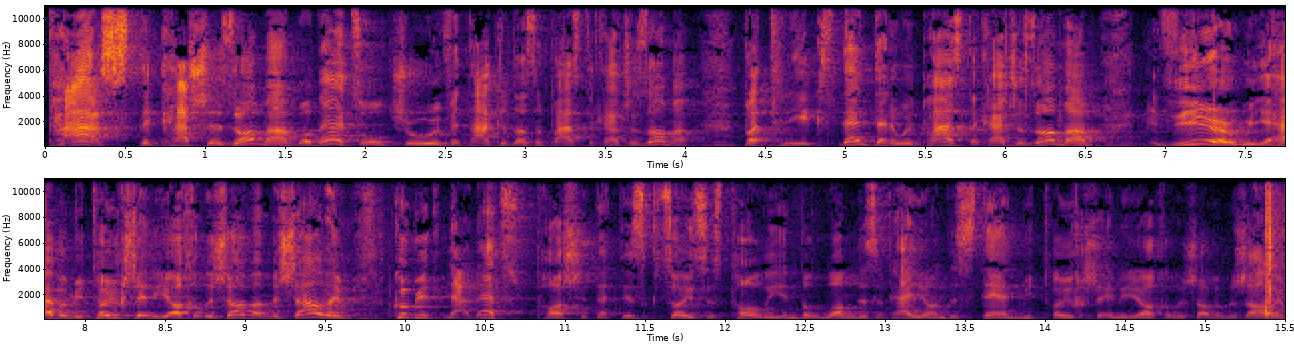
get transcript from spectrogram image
pass the kasha zomam, well, that's all true if it doesn't pass the kasha zomam. But to the extent that it would pass the kasha zomam, there where you have a mitoich sheni yachal l'shavam mishalim, could be now that's poshut that this choice is totally in the lumdus of how you understand mitoich sheni yachal l'shavam mishalim,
